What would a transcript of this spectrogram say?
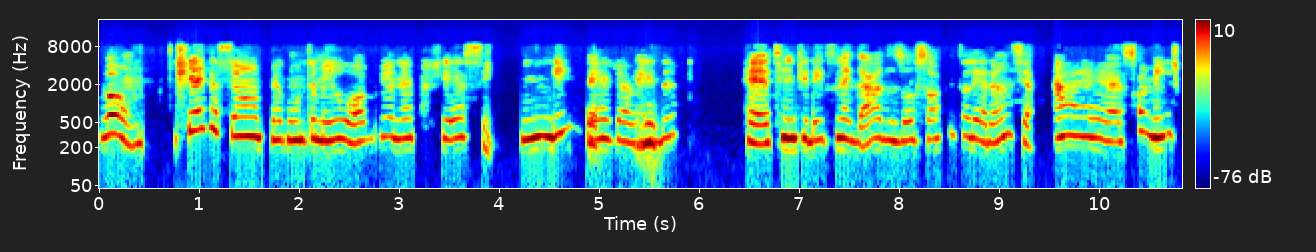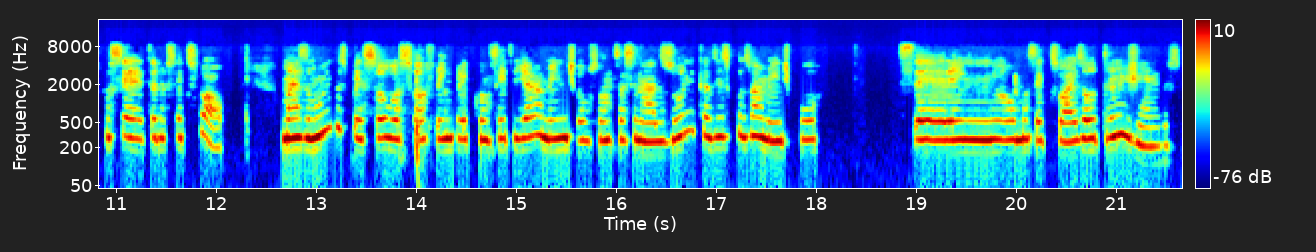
Bom, chega a ser uma pergunta meio óbvia, né? Porque assim, ninguém perde a vida, é, tem direitos negados ou sofre intolerância é, somente por ser heterossexual. Mas muitas pessoas sofrem preconceito diariamente ou são assassinadas únicas e exclusivamente por serem homossexuais ou transgêneros.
